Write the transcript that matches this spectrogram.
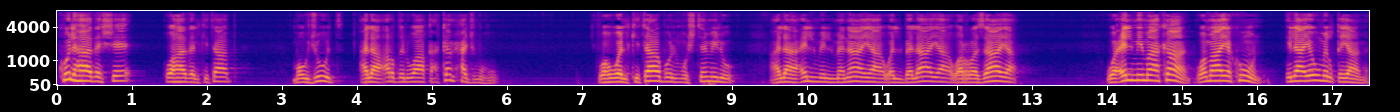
كل هذا الشيء وهذا الكتاب موجود على أرض الواقع كم حجمه؟ وهو الكتاب المشتمل على علم المنايا والبلايا والرزايا وعلم ما كان وما يكون إلى يوم القيامة.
